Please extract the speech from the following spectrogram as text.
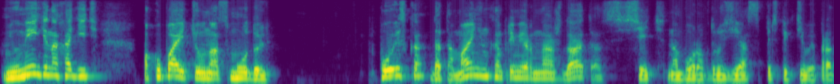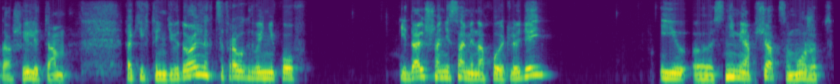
Не умеете находить, покупаете у нас модуль поиска, дата майнинг, например, наш, да, это сеть наборов друзья с перспективой продаж, или там каких-то индивидуальных цифровых двойников. И дальше они сами находят людей, и э, с ними общаться может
